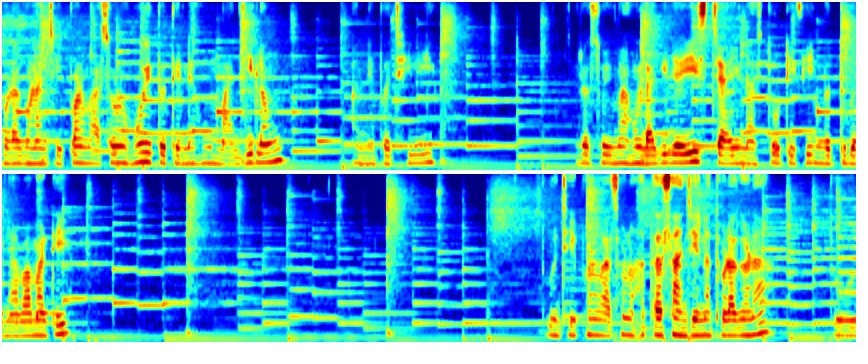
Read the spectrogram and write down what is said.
થોડા ઘણા જે પણ વાસણો હોય તો તેને હું માંજી લઉં અને પછી રસોઈમાં હું લાગી જઈશ, ચાય, નાસ્તો, ટિફિન બધું બનાવવા માટે. તો જે પણ વાસણો હતા સાંજેના થોડા ઘણા, તો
